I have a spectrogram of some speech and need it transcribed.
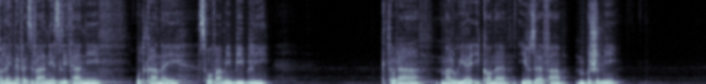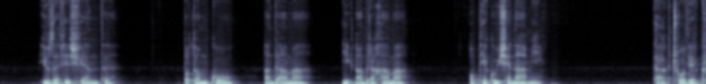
Kolejne wezwanie z litanii utkanej słowami Biblii, która maluje ikonę Józefa, brzmi: Józefie święty, potomku Adama i Abrahama, opiekuj się nami. Tak, człowiek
